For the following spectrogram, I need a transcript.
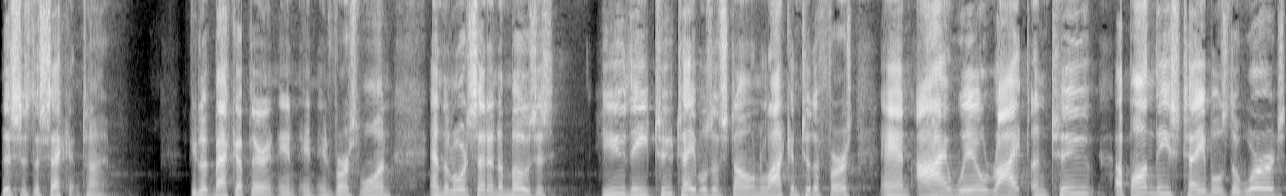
This is the second time. If you look back up there in, in, in verse 1, and the Lord said unto Moses, Hew thee two tables of stone like unto the first, and I will write unto upon these tables the words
